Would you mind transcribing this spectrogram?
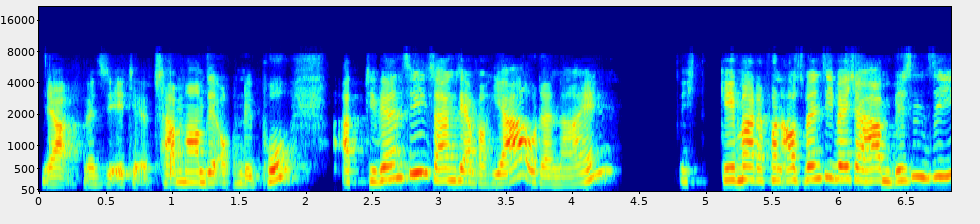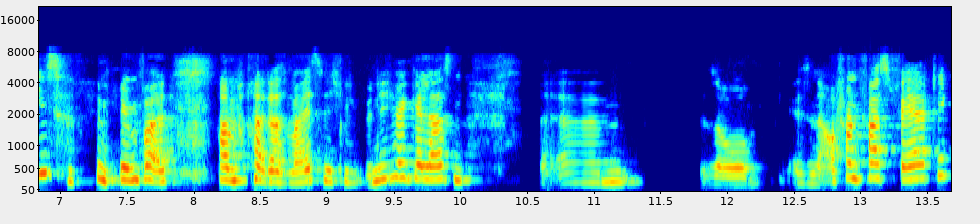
Ja, wenn Sie ETFs haben, haben Sie auch ein Depot. Aktivieren Sie, sagen Sie einfach Ja oder Nein ich gehe mal davon aus, wenn Sie welche haben, wissen Sie es. In dem Fall haben wir das weiß nicht, bin ich weggelassen. Ähm, so, wir sind auch schon fast fertig.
